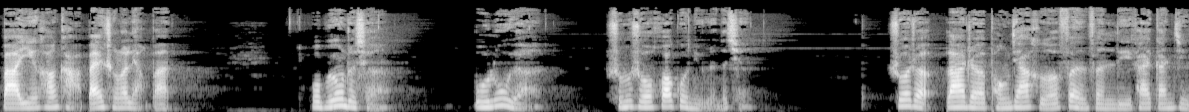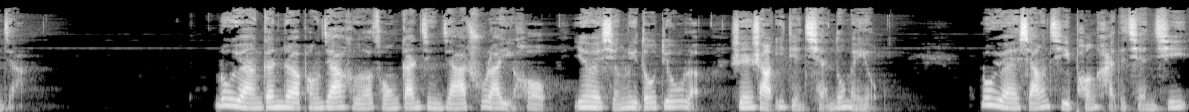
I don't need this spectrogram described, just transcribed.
把银行卡掰成了两半。“我不用这钱。”我陆远，什么时候花过女人的钱？说着，拉着彭家和愤愤离开干净家。陆远跟着彭家和从干净家出来以后，因为行李都丢了，身上一点钱都没有。陆远想起彭海的前妻，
